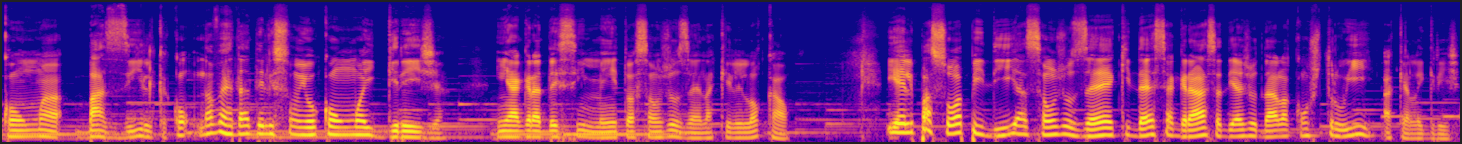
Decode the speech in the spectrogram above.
com uma basílica. Com, na verdade, ele sonhou com uma igreja em agradecimento a São José naquele local. E ele passou a pedir a São José que desse a graça de ajudá-lo a construir aquela igreja.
